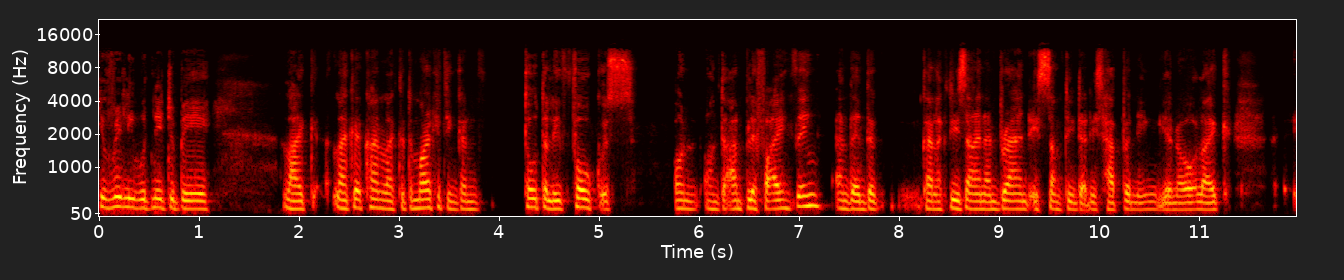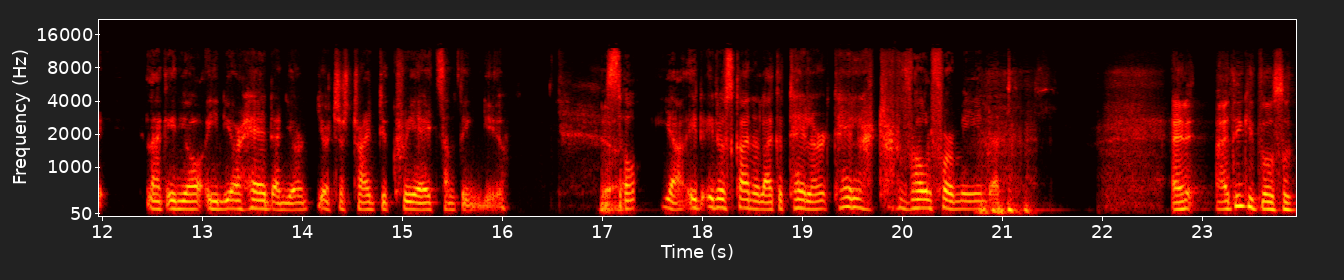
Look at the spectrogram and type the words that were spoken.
you really would need to be like like a kind of like that the marketing can totally focus on on the amplifying thing and then the kind of like design and brand is something that is happening you know like like in your in your head and you're you're just trying to create something new yeah. so yeah it, it was kind of like a tailor tailored role for me in that. And i think it also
